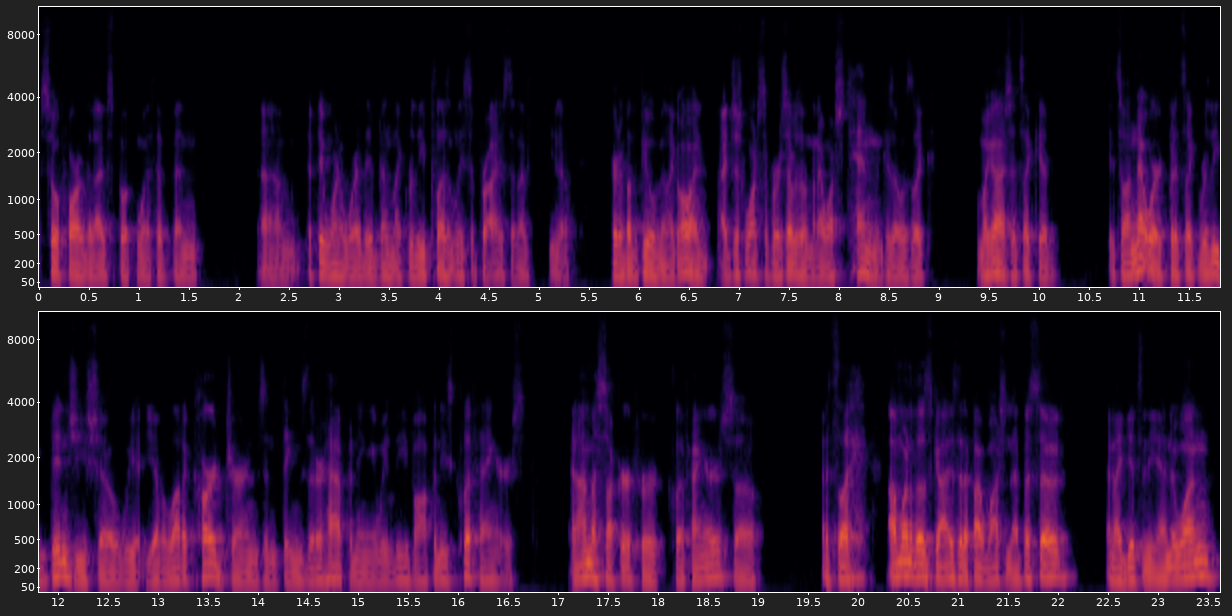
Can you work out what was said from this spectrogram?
so far that I've spoken with have been, um, if they weren't aware, they've been like really pleasantly surprised. And I've, you know, heard of other people being like, oh, I, I just watched the first episode and then I watched 10 because I was like, oh my gosh, it's like a, it's on network, but it's like really bingey show. We, you have a lot of card turns and things that are happening and we leave off in these cliffhangers. And I'm a sucker for cliffhangers. So it's like, I'm one of those guys that if I watch an episode and I get to the end of one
